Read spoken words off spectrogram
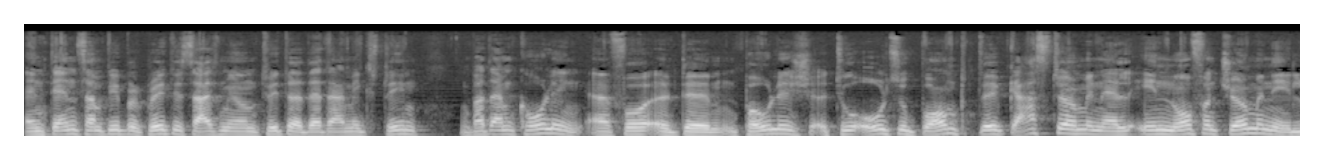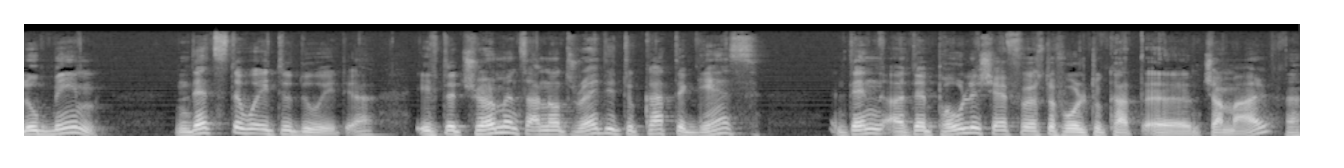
And then some people criticize me on Twitter that I'm extreme. But I'm calling uh, for uh, the Polish to also bomb the gas terminal in northern Germany, Lubmin. And that's the way to do it. Yeah? If the Germans are not ready to cut the gas, then uh, the Polish have first of all to cut uh, Yamal, uh,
